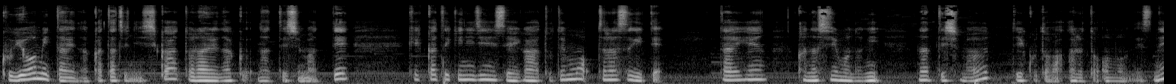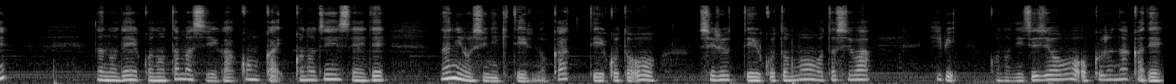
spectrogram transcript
苦行みたいな形にしか取られなくなってしまって結果的に人生がとても辛すぎて大変悲しいものになってしまうっていうことはあると思うんですね。なのでこの魂が今回この人生で何をしに来ているのかっていうことを知るっていうことも私は日々この日常を送る中で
